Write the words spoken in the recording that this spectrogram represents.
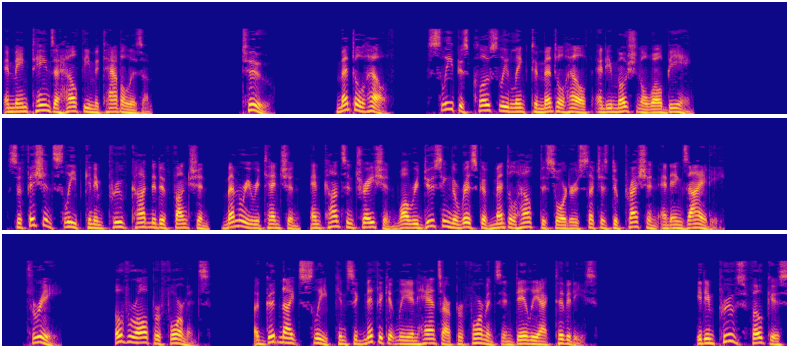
and maintains a healthy metabolism. 2. Mental health. Sleep is closely linked to mental health and emotional well-being. Sufficient sleep can improve cognitive function, memory retention, and concentration while reducing the risk of mental health disorders such as depression and anxiety. 3. Overall performance. A good night's sleep can significantly enhance our performance in daily activities. It improves focus,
